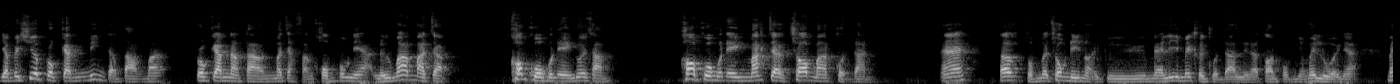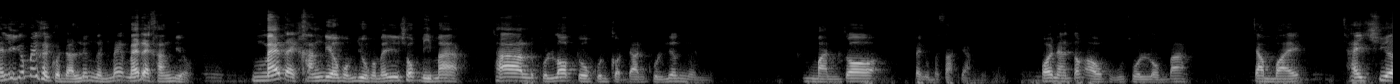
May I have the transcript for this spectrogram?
อย่าไปเชื่อโปรแกรมมิ่งต่างๆ มา โปรแกรมต่างๆ มาจากสังคมพวกเนี้ย หรือว่ามาจากครอบครัวคุณเองด้วยซ้ำครอบครัวคุณเองมักจะชอบมากดดันนะ ถ้าผมมาโชคดีหน่อยคือแมรี่ไม่เคยกดดันเลยนะตอนผมยังไม่รวยเนี่ยแมรี่ก็ไม่เคยกดดันเรื่องเงินแม้แต่ครั้งเดียว แม้แต่ครั้งเดียวผมอยู่กับแมรี่โชคดีมาก ถ้าคุณรอบตัวคุณกดดันคุณเรื่องเงิน มันก็เป็นอุปสรรคอย่างหนึ่งเพราะฉะนั้นต้องเอาหูทวนลมบ้างจำไว้ให้เชื่อ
